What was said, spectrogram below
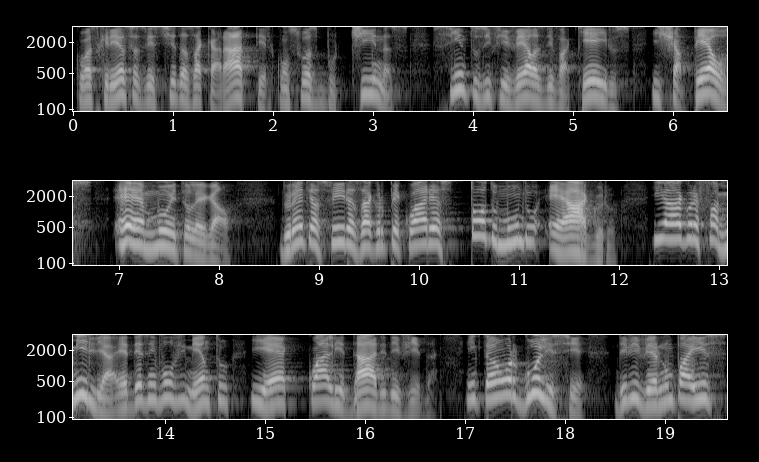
com as crianças vestidas a caráter, com suas botinas, cintos e fivelas de vaqueiros e chapéus, é muito legal. Durante as feiras agropecuárias, todo mundo é agro. E agro é família, é desenvolvimento e é qualidade de vida. Então, orgulhe-se de viver num país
